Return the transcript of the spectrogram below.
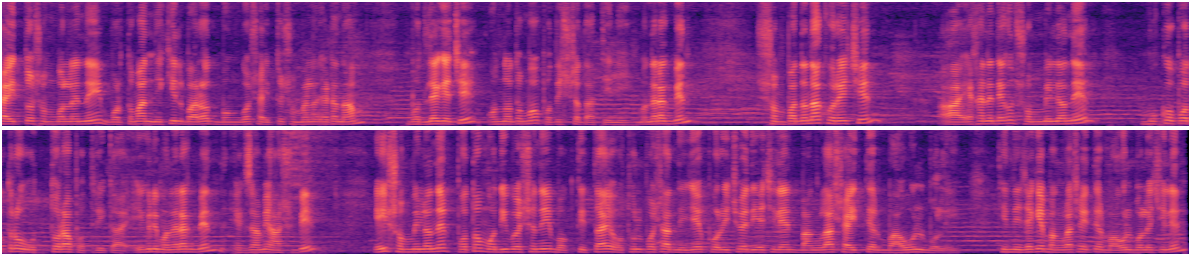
সাহিত্য সম্মেলনে বর্তমান নিখিল ভারত বঙ্গ সাহিত্য সম্মেলন এটা নাম বদলে গেছে, অন্যতম প্রতিষ্ঠাতা তিনি। মনে রাখবেন, সম্পাদনা করেছেন এখানে দেখুন সম্মেলনের মুখপত্র উত্তরা পত্রিকা। এগুলি মনে রাখবেন এক্সামে আসবে। এই সম্মেলনের প্রথম অধিবেশনে বক্তৃতায় অতুল প্রসাদ নিজে পরিচয় দিয়েছিলেন বাংলা সাহিত্যের বাউল বলে। তিনি নিজেকে বাংলা সাহিত্যের বাউল বলেছিলেন।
